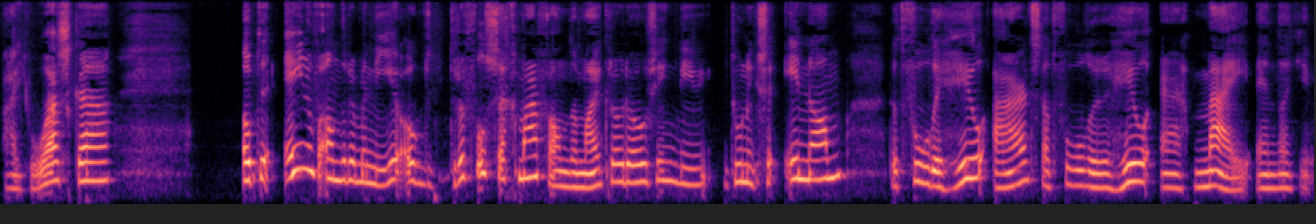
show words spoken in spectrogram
ayahuasca. Op de een of andere manier, ook de truffels, zeg maar, van de microdosing, die toen ik ze innam, dat voelde heel aards. Dat voelde heel erg mij. En dat je,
